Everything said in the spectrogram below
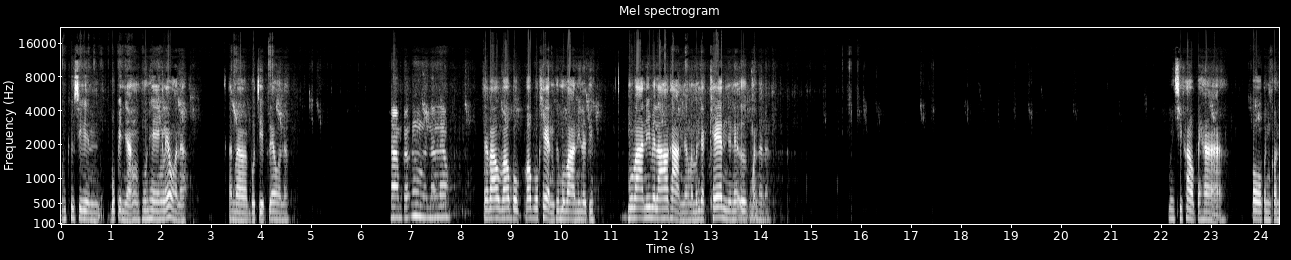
มันคือสิเห็นบ่เป็นหยังหุนแฮงแล้วหั่นนะคันว่าบ่เจ็บแล้วหั่นนะถามก็อืมอันนั้นแล้ว แต่ว่าเว้าบ่เว้าบ่แค้นคือเมื่อวานนี่เลยติเมื่อวานนี้เวลาเฮาถามหยังน่ะมันจะแค้นอยู่ในเอิกมันหั่นนะมึงสิเข้าไปหาพ่อเพิ่นก่อน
